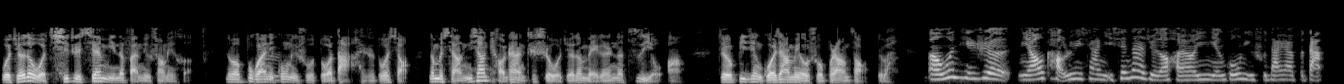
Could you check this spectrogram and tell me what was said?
我觉得我旗帜鲜明的反对双离合。那么不管你嗯公里数多大还是多小，那么想你想挑战，这是我觉得每个人的自由啊。就毕竟国家没有说不让造，对吧？啊，问题是你要考虑一下，你现在觉得好像一年公里数大概不大，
